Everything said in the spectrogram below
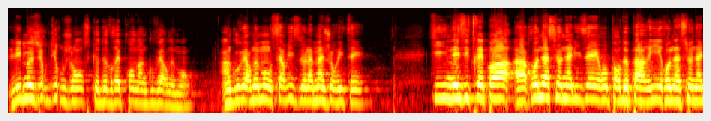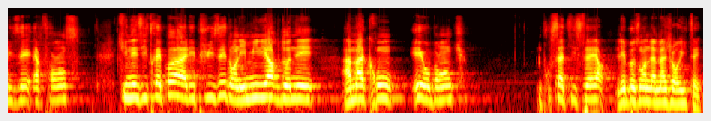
les mesures d'urgence que devrait prendre un gouvernement, un gouvernement au service de la majorité, qui n'hésiterait pas à renationaliser Aéroport de Paris, renationaliser Air France, qui n'hésiterait pas à aller puiser dans les milliards donnés à Macron et aux banques pour satisfaire les besoins de la majorité.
